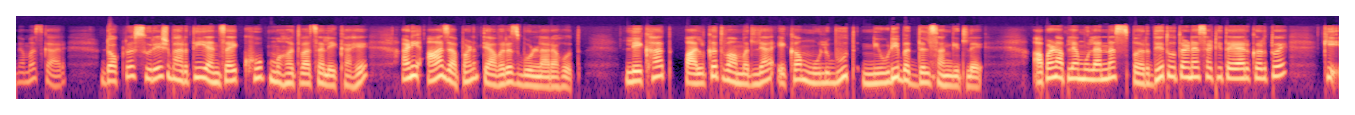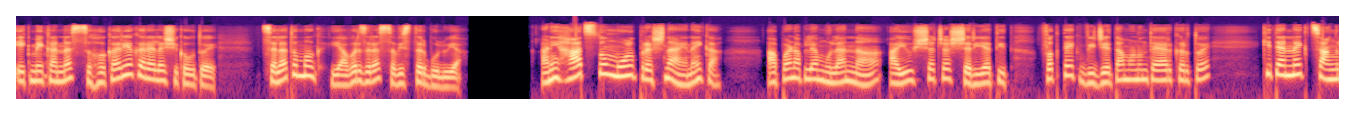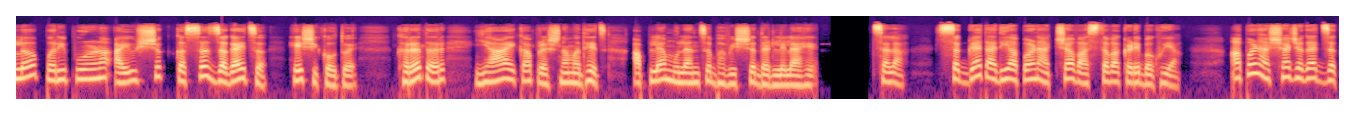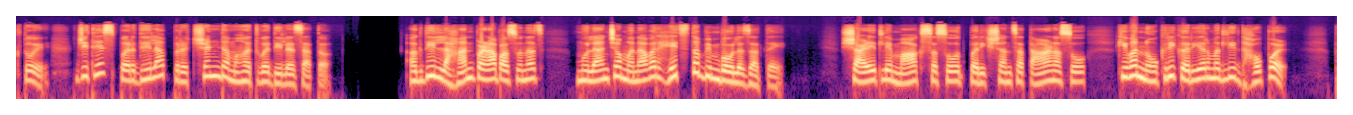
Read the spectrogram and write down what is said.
नमस्कार. डॉक्टर सुरेश भारती यांचा एक खूप महत्त्वाचा लेख आहे आणि आज आपण त्यावरच बोलणार आहोत. लेखात पालकत्वामधल्या एका मूलभूत निवडीबद्दल सांगितलंय. आपण आपल्या मुलांना स्पर्धेत उतरण्यासाठी तयार करतोय की एकमेकांना सहकार्य करायला शिकवतोय? चला तर मग यावर जरा सविस्तर बोलूया. आणि हाच तो मूळ प्रश्न आहे नाही का? आपण आपल्या मुलांना आयुष्याच्या शर्यतीत फक्त एक विजेता म्हणून तयार करतोय? की त्यांना एक चांगलं परिपूर्ण आयुष्य कसं जगायचं हे शिकवतोय. खरं तर ह्या एका प्रश्नामध्येच आपल्या मुलांचं भविष्य दडलेलं आहे. चला सगळ्यात आधी आपण आजच्या वास्तवाकडे बघूया. आपण अशा जगात जगतोय जिथे स्पर्धेला प्रचंड महत्त्व दिलं जातं. अगदी लहानपणापासूनच मुलांच्या मनावर हेच तर बिंबवलं जातंय. शाळेतले मार्क्स असोत परीक्षांचा ताण असो किंवा नोकरी करिअरमधली धावपळ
